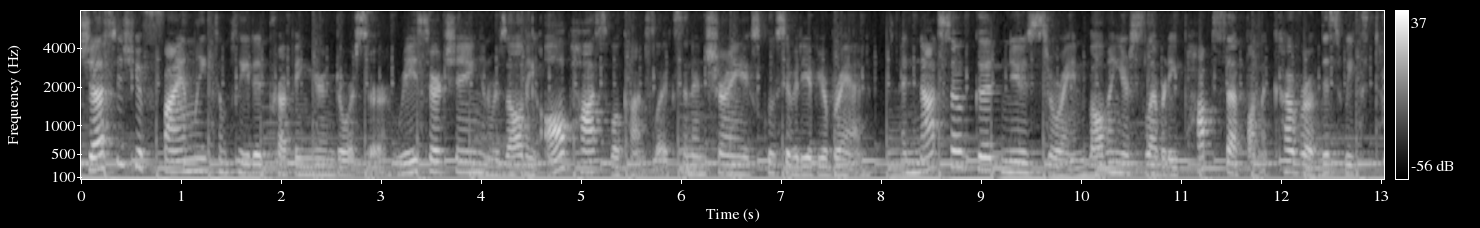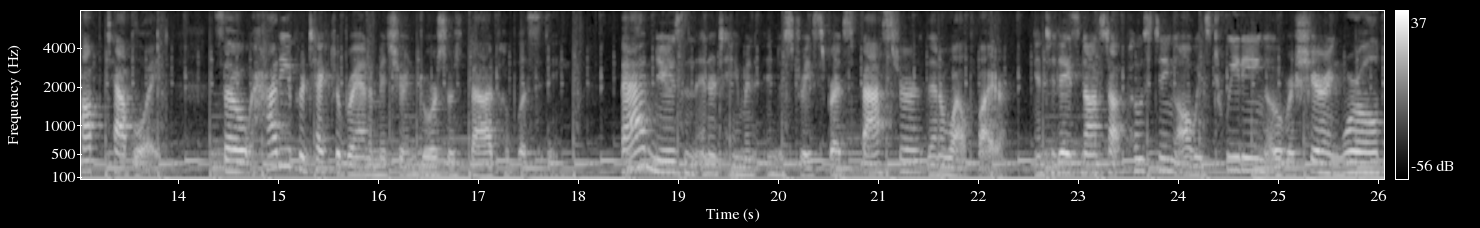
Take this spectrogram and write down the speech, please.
Just as you've finally completed prepping your endorser, researching and resolving all possible conflicts and ensuring exclusivity of your brand, a not so good news story involving your celebrity pops up on the cover of this week's top tabloid. So, how do you protect your brand amidst your endorser's bad publicity? Bad news in the entertainment industry spreads faster than a wildfire. In today's nonstop posting, always tweeting, oversharing world,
